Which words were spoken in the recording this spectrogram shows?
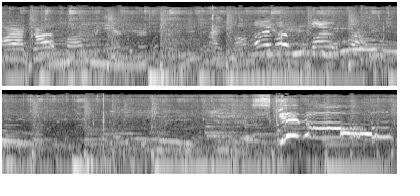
I got a lot of air. And I love I have one. Skittles!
